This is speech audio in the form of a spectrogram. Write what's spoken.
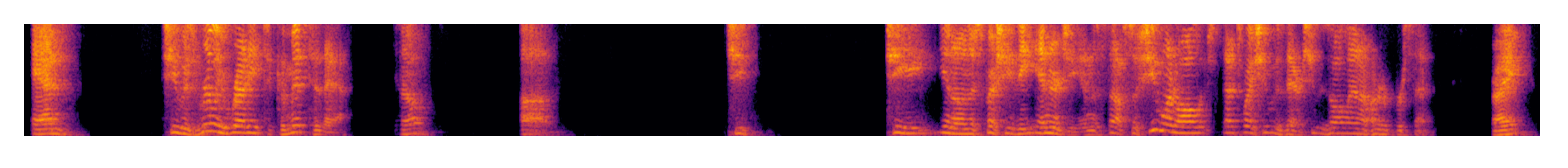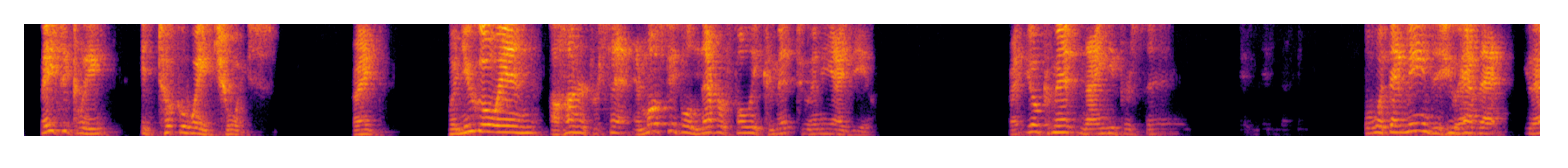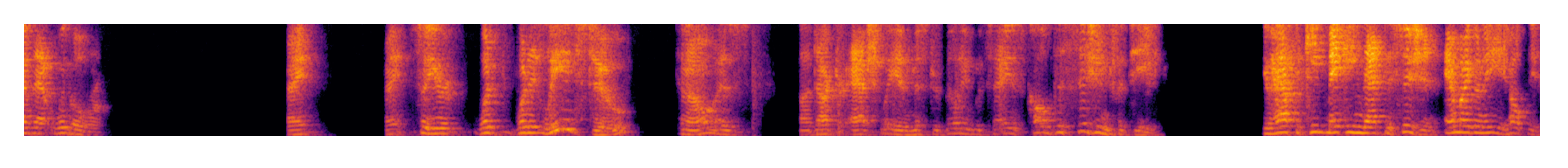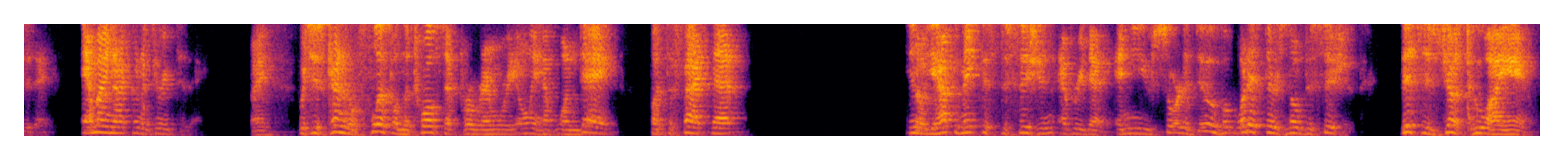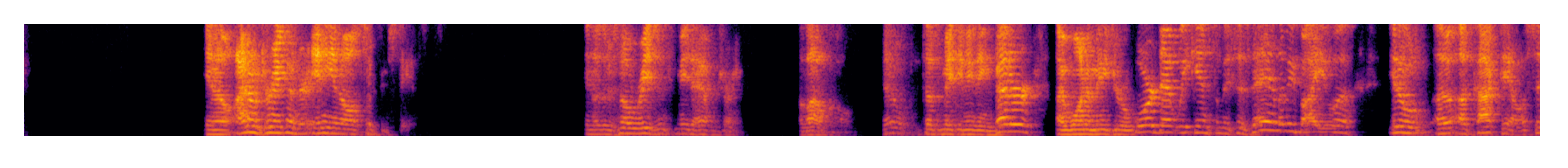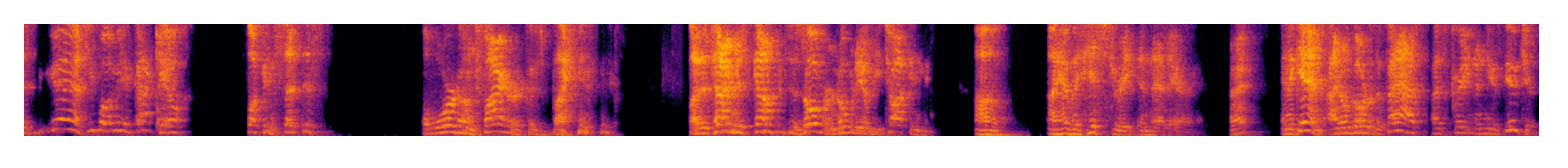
and she was really ready to commit to that. You know, uh, she she you know and especially the energy and the stuff so she went all that's why she was there she was all in 100% right basically it took away choice right when you go in 100% and most people never fully commit to any idea right? You'll commit 90%. But what that means is you have that you have that wiggle room. Right? Right? So you're what what it leads to, you know, as uh, Dr. Ashley and Mr. Billy would say, is called decision fatigue. You have to keep making that decision. Am I going to eat healthy today? Am I not going to drink today? Right? Which is kind of a flip on the 12 step program where you only have one day. But the fact that you know, you have to make this decision every day, and you sort of do. But what if there's no decision? This is just who I am. You know, I don't drink under any and all circumstances. You know, there's no reason for me to have a drink of alcohol. You know, it doesn't make anything better. I won a major award that weekend. Somebody says, "Hey, let me buy you a, you know, a, a cocktail." I said, "Yeah, if you bought me a cocktail, fucking set this award on fire." Because by by the time this conference is over, nobody will be talking to me. Um, I have a history in that area, right? And again, I don't go to the past. I was creating a new future.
